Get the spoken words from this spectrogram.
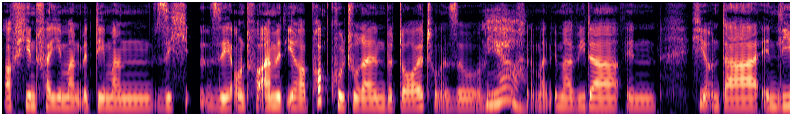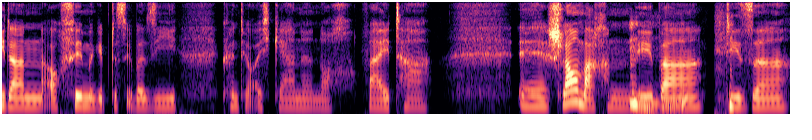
auf jeden Fall jemand, mit dem man sich sehr und vor allem mit ihrer popkulturellen Bedeutung, also Ja. wenn man immer wieder in hier und da in Liedern, auch Filme gibt es über sie, könnt ihr euch gerne noch weiter äh, schlau machen Mhm. über diese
